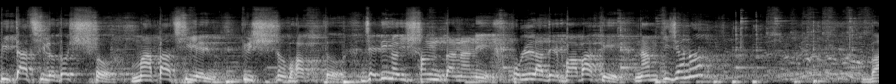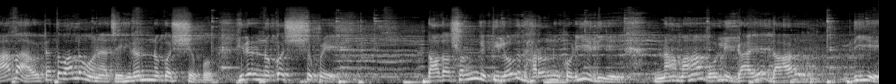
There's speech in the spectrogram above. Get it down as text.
পিতা ছিল দস্য, মাতা ছিলেন কৃষ্ণ ভক্ত। যেদিন ওই সন্তান আনে, প্রহ্লাদের বাবাকে, নাম কি জানো? বাবা, ওটা তো ভালো মনে আছে, হিরণ্যকশ্যপ। হিরণ্যকশ্যপে দাদা সঙ্গে তিলক ধারণ করিয়ে দিয়ে নামা বলি গায়ে দাঁড় দিয়ে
